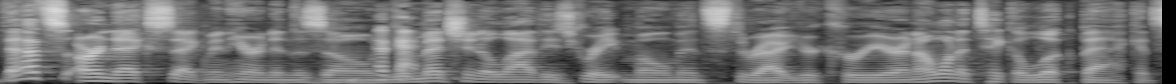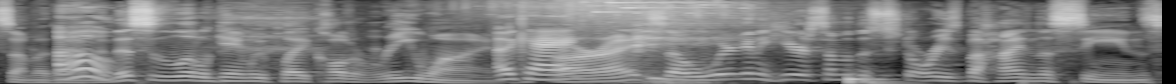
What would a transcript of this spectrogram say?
that's our next segment here in In the Zone. Okay. You mentioned a lot of these great moments throughout your career, and I want to take a look back at some of them. Oh. And this is a little game we play called Rewind. Okay. All right. So we're gonna hear some of the stories behind the scenes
